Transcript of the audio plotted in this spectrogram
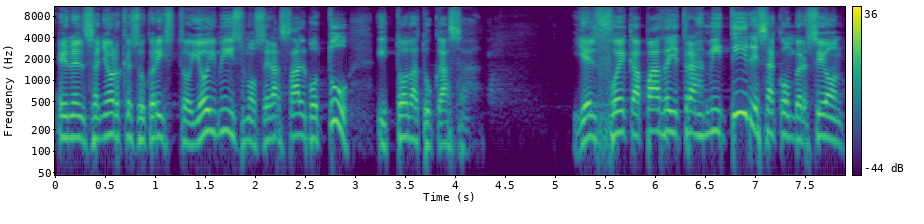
en el Señor Jesucristo y hoy mismo serás salvo tú y toda tu casa. Y él fue capaz de transmitir esa conversión,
